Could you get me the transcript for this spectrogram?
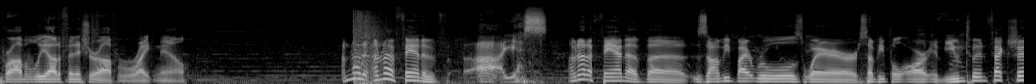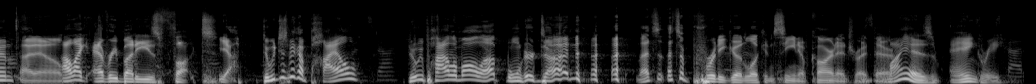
Probably ought to finish her off right now. I'm not. I'm not a fan of. Ah, yes. I'm not a fan of uh, zombie bite rules where some people are immune to infection. I know. I like everybody's fucked. Yeah, Do we just make a pile? Do we pile them all up when we're done? that's that's a pretty good looking scene of carnage right there. Maya is angry. Bad.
